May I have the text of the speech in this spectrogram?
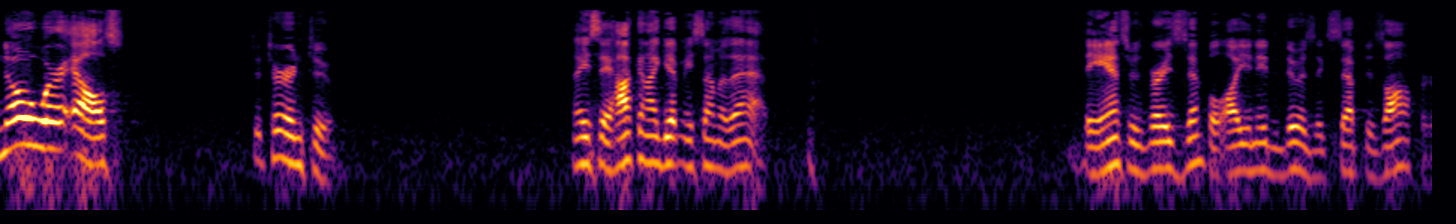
nowhere else to turn to. Now you say, How can I get me some of that? The answer is very simple. All you need to do is accept his offer.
